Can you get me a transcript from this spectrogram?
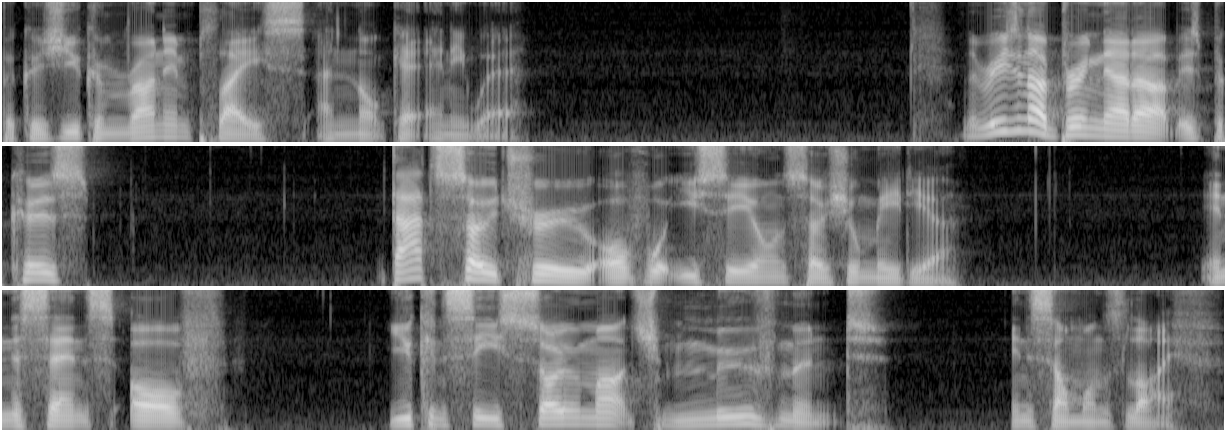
because you can run in place and not get anywhere. The reason I bring that up is because that's so true of what you see on social media in the sense of you can see so much movement in someone's life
